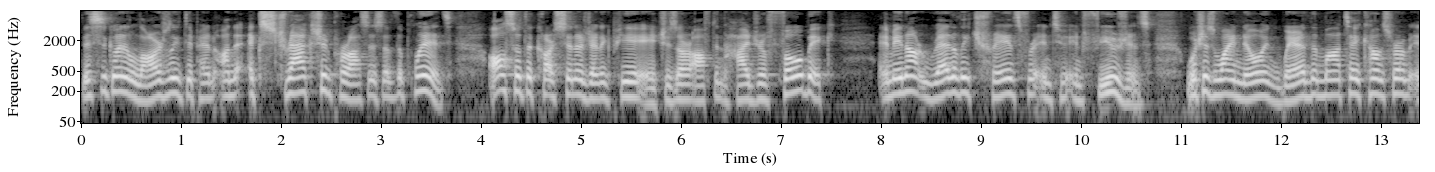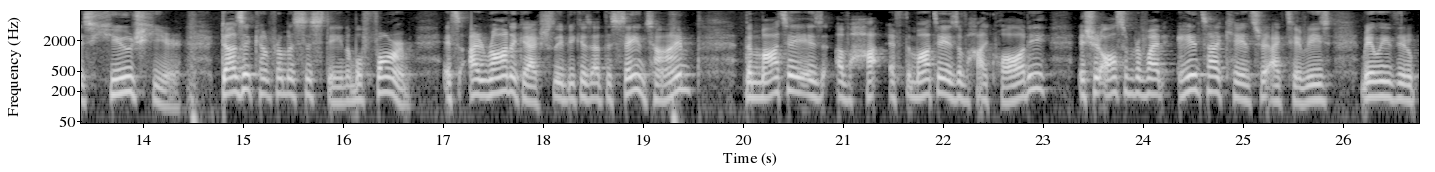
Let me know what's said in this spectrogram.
this is going to largely depend on the extraction process of the plant. Also, the carcinogenic PAHs are often hydrophobic and may not readily transfer into infusions, which is why knowing where the mate comes from is huge here. Does it come from a sustainable farm? It's ironic actually because at the same time, the mate is of high, if the mate is of high quality, it should also provide anti-cancer activities, mainly through,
